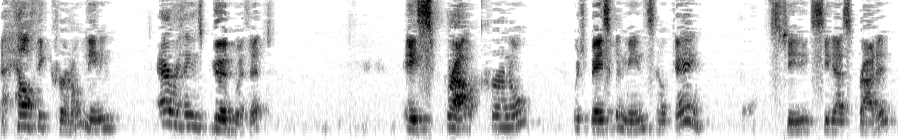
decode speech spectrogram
A healthy kernel, meaning everything's good with it. A sprout kernel, which basically means, okay, seed, seed has sprouted.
